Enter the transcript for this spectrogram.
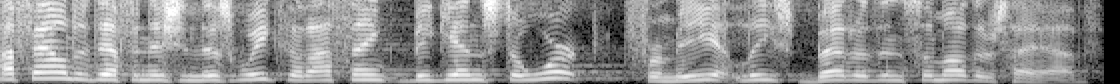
I found a definition this week that I think begins to work for me, at least better than some others have.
